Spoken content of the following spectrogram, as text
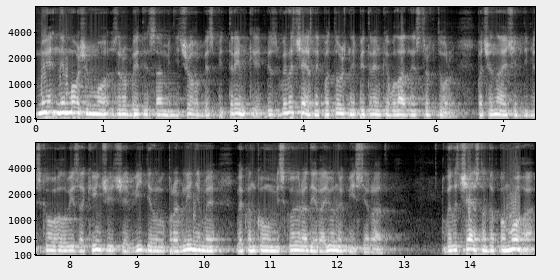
Ми не можемо зробити самі нічого без підтримки, без величезної потужної підтримки владних структур, починаючи від міського голови, закінчуючи відділами управліннями виконкому міської ради районних міських рад. Величезна допомога,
